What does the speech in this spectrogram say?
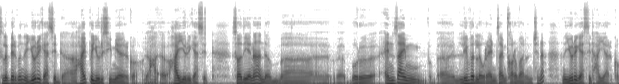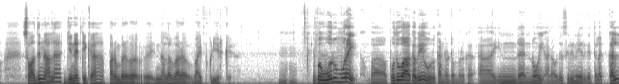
சில பேருக்கு வந்து யூரிக் ஆசிட் ஹைப்பர் யூரிசீமியா இருக்கும். ஹை யூரிக் ஆசிட். ஸோ அது ஏன்னா அந்த ஒரு என்சைம் லிவரில் ஒரு என்சைம் குறவாக இருந்துச்சுன்னா அந்த யூரிக் ஆசிட் ஹையாக இருக்கும். ஸோ அதனால ஜெனட்டிக்காக பரம்பரைனால வர வாய்ப்பு கூடி இருக்குது இப்போ ஒரு முறை பொதுவாகவே ஒரு கண்ணோட்டம் இருக்குது இந்த நோய் அதாவது சிறுநீரகத்தில் கல்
